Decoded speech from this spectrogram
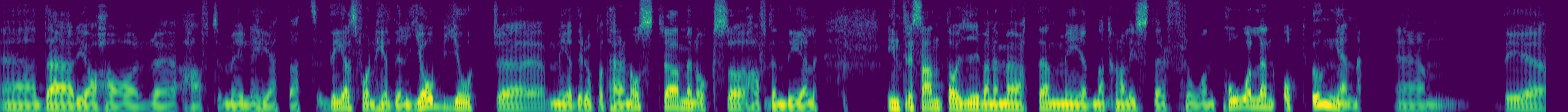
eh, där jag har eh, haft möjlighet att dels få en hel del jobb gjort med Europa Terra Nostra men också haft en del intressanta och givande möten med nationalister från Polen och Ungern. Ehm, det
